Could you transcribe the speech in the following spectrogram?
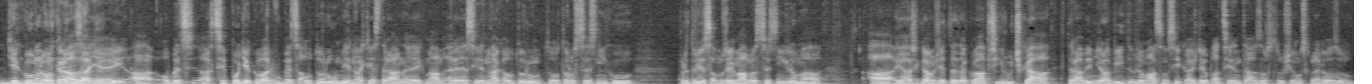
Děkuji mnohokrát za něj a, obec, a chci poděkovat vůbec autorům jednak těch stránek, mám RS, jednak autorům tohoto rozcestníku, protože samozřejmě mám rozcestník doma a já říkám, že to je taková příručka, která by měla být v domácnosti každého pacienta s roztroušenou sklerózou.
